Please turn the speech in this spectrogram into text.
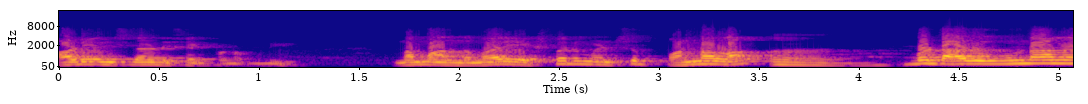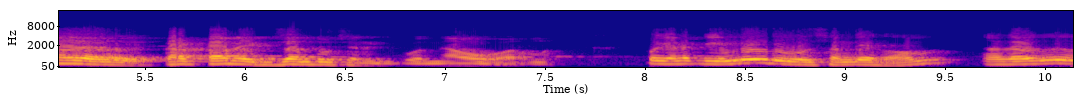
ஆடியன்ஸ் தான் டிசைட் பண்ண முடியும். நம்ம அந்த மாதிரி எக்ஸ்பெரிமெண்ட்ஸ் பண்ணலாம். பட் அதுக்கு உண்டான கரெக்டான எக்ஸாம்பிள்ஸ் எனக்கு இப்போ ஞாபகம் வரல. இப்போ எனக்கு இன்னொரு ஒரு சந்தேகம். அதாவது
